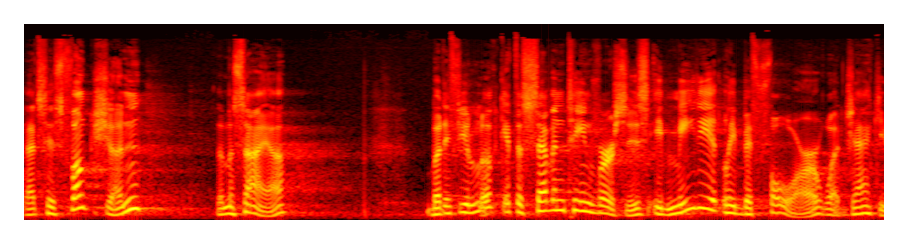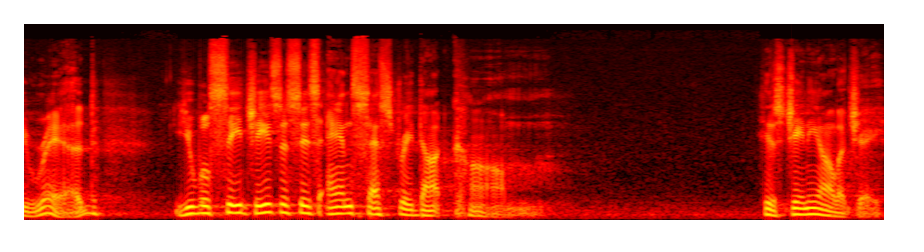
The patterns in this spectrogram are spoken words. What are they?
that's his function, the Messiah. But if you look at the 17 verses immediately before what Jackie read, you will see Jesus' ancestry.com, his genealogy.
